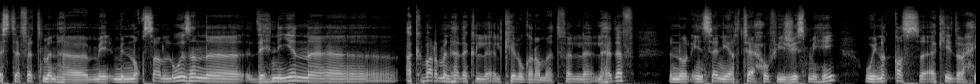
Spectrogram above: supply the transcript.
استفدت منها من نقصان الوزن آه، ذهنيا آه، أكبر من هذاك الكيلوغرامات. فالهدف أنه الإنسان يرتاح في جسمه وينقص أكيد راح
